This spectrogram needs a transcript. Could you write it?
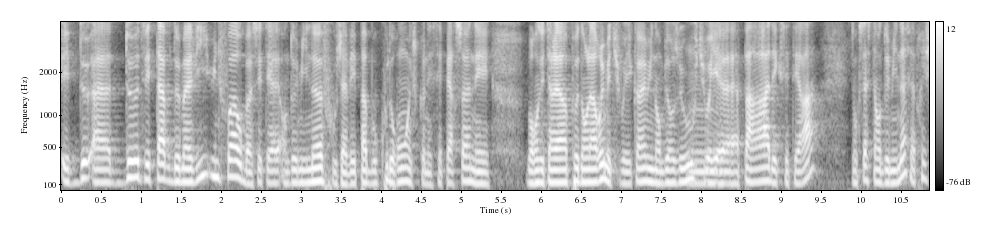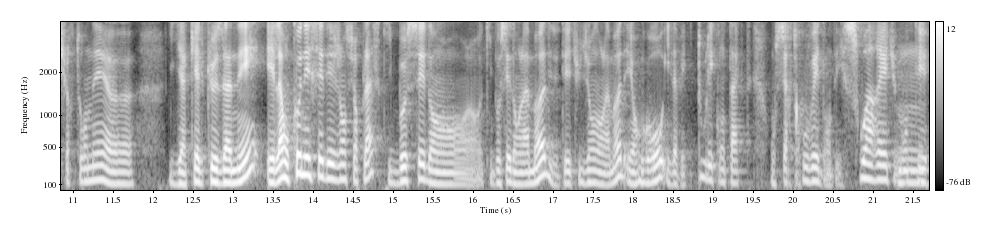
et deux, à deux étapes de ma vie. Une fois où bah, c'était en 2009 où j'avais pas beaucoup de ronds et que je connaissais personne. Et bon, on était allé un peu dans la rue, mais tu voyais quand même une ambiance de ouf. Tu Mmh. voyais la parade, etc. Donc ça, c'était en 2009. Après, je suis retourné euh, il y a quelques années. Et là, on connaissait des gens sur place qui bossaient dans, qui bossaient dans la mode. Ils étaient étudiants dans la mode. Et en gros, ils avaient tous les contacts. On s'est retrouvés dans des soirées. Tu Mmh. montais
